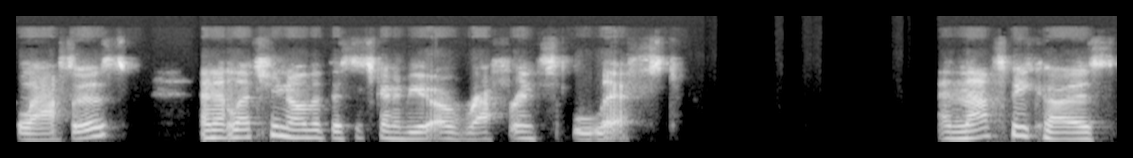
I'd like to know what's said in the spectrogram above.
classes, and it lets you know that this is going to be a reference list. And that's because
